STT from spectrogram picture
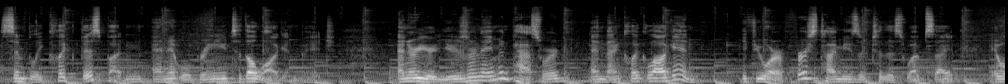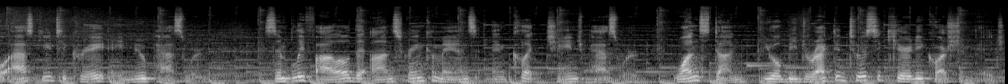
Simply click this button and it will bring you to the login page. Enter your username and password and then click login. If you are a first-time user to this website, it will ask you to create a new password. Simply follow the on-screen commands and click Change Password. Once done, you will be directed to a security question page.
